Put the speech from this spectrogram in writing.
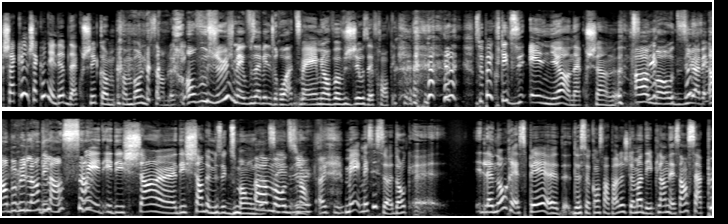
chacune chacune est libre d'accoucher comme comme bon lui semble. On vous juge, mais vous avez le droit, tu sais. Ben, mais on va vous juger aux effrontés. tu peux pas écouter du Enya en accouchant là. Oh mon Dieu, avec, en brûlant de Des- l'encens. Oui, et, et des chants euh, des chants de musique du monde. là, Oh, sais. mon Dieu. Mais mais c'est ça. Donc euh, le non-respect euh, de ce consentement-là, justement, des plans de naissance, ça peut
